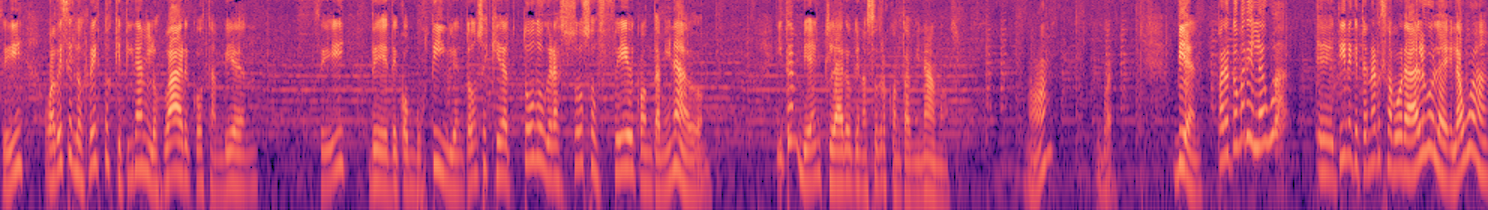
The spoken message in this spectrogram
¿sí? O a veces los restos que tiran los barcos también, ¿sí? De, de combustible, entonces queda todo grasoso, feo y contaminado. Y también, claro que nosotros contaminamos, ¿no? Bueno. Bien, para tomar el agua, eh, ¿tiene que tener sabor a algo la- el agua?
